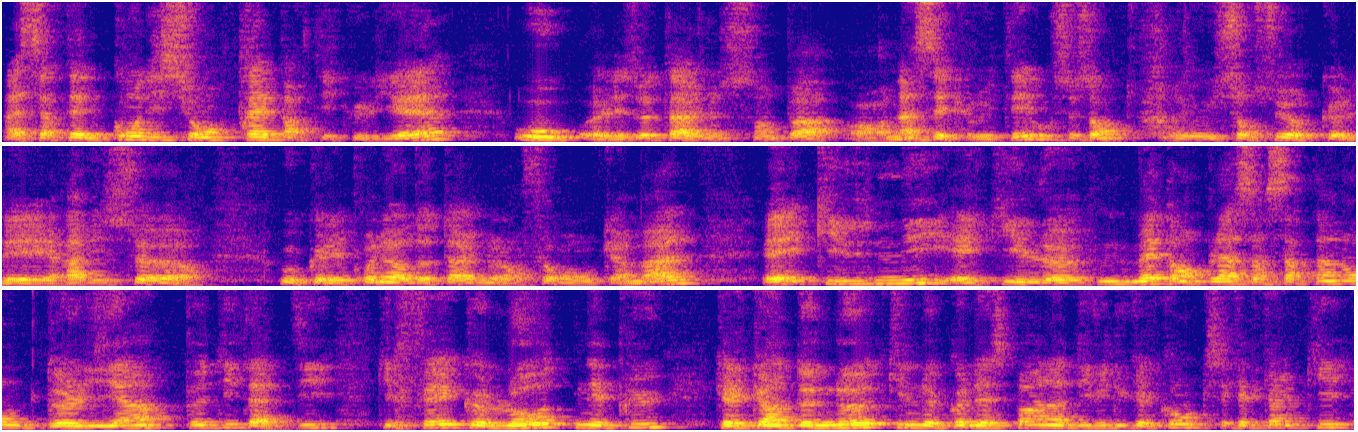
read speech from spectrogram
à certaines conditions très particulières où euh, les otages ne se sentent pas en insécurité, où ils sont sûrs que les ravisseurs ou que les preneurs d'otages ne leur feront aucun mal, et qu'ils nient et qu'ils mettent en place un certain nombre de liens petit à petit, qui fait que l'autre n'est plus quelqu'un de neutre, qu'ils ne connaissent pas un individu quelconque, c'est quelqu'un qui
